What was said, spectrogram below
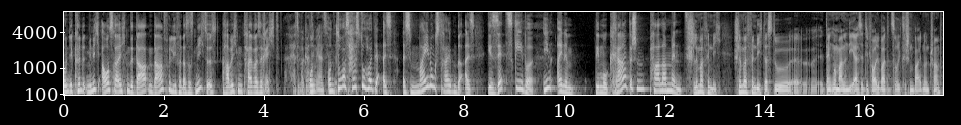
und ihr könntet mir nicht ausreichende Daten dafür liefern, dass es nicht so ist, habe ich teilweise recht. Also mal ganz Und, im Ernst. und sowas hast du heute als, als Meinungstreibender, als Gesetzgeber in einem demokratischen Parlament. Schlimmer finde ich, schlimmer finde ich, dass du, äh, denken wir mal an die erste TV-Debatte zurück zwischen Biden und Trump,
